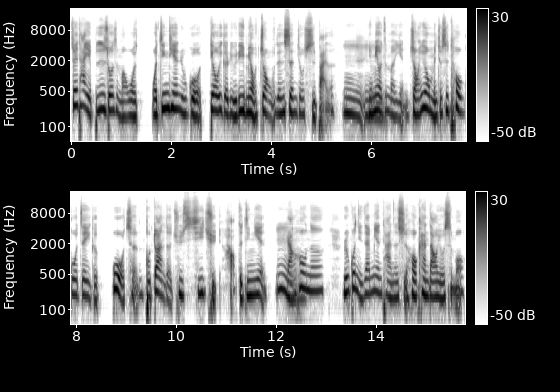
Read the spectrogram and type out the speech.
所以他也不是说什么我我今天如果丢一个履历没有中，人生就失败了，嗯，嗯，也没有这么严重，因为我们就是透过这个过程，不断的去吸取好的经验，嗯，然后呢，如果你在面谈的时候看到有什么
